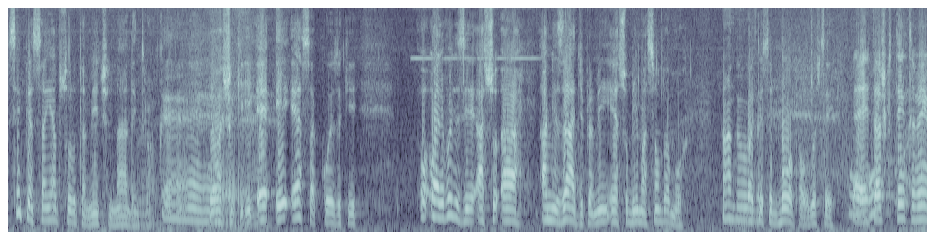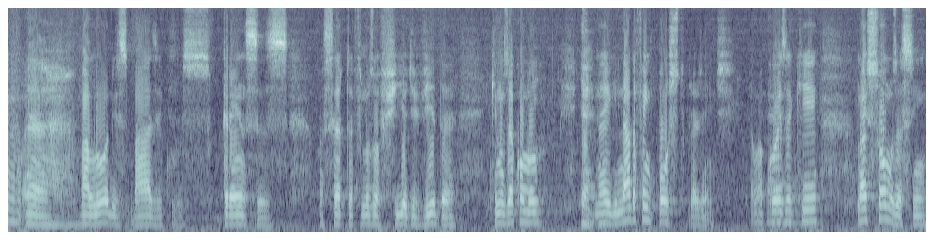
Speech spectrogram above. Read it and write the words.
sem pensar em absolutamente nada em troca. É, Eu acho que é, é essa coisa que. Olha, eu vou dizer, a, a amizade para mim é a sublimação do amor. Não há dúvida. Pode ter sido boa, Paulo, gostei. É, então acho que tem também é, valores básicos, crenças, uma certa filosofia de vida que nos é comum. É. né? E nada foi imposto para a gente. É uma coisa que nós somos assim.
